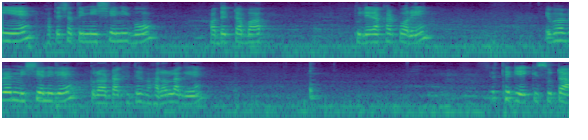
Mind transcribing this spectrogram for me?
নিয়ে ভাতের সাথে মিশিয়ে নিব, অর্ধেকটা ভাত তুলে রাখার পরে। এভাবে মিশিয়ে নিলে পোলাওটা খেতে ভালো লাগে। এর থেকে কিছুটা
